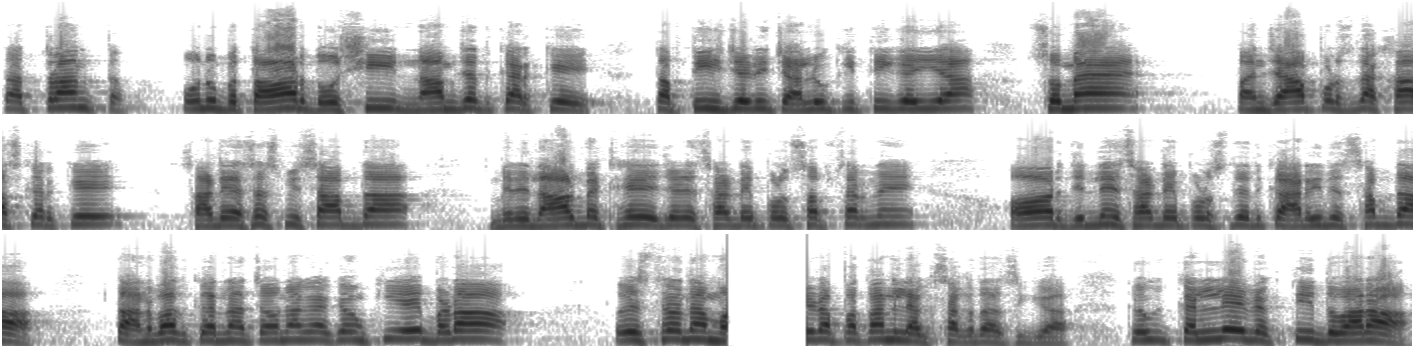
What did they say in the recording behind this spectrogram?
ਤਾਂ ਤੁਰੰਤ ਉਹਨੂੰ ਬਤੌਰ ਦੋਸ਼ੀ ਨਾਮਜ਼ਦ ਕਰਕੇ ਤਫਤੀਸ਼ ਜਿਹੜੀ ਚਾਲੂ ਕੀਤੀ ਗਈ ਆ। ਸੋ ਮੈਂ ਪੰਜਾਬ ਪੁਲਿਸ ਦਾ, ਖਾਸ ਕਰਕੇ ਸਾਡੇ ਐਸਐਸਪੀ ਸਾਹਿਬ ਦਾ, ਮੇਰੇ ਨਾਲ ਬੈਠੇ ਜਿਹੜੇ ਸਾਡੇ ਪੁਲਿਸ ਅਫਸਰ ਨੇ ਔਰ ਜਿੰਨੇ ਸਾਡੇ ਪੁਲਿਸ ਦੇ ਅਧਿਕਾਰੀ ਨੇ, ਸਭ ਦਾ ਧੰਨਵਾਦ ਕਰਨਾ ਚਾਹੁੰਦਾ ਗਾ, ਕਿਉਂਕਿ ਇਹ ਬੜਾ ਇਸ ਤਰ੍ਹਾਂ ਦਾ ਜਿਹੜਾ ਪਤਾ ਨਹੀਂ ਲੱਗ ਸਕਦਾ ਸੀਗਾ, ਕਿਉਂਕਿ ਇਕੱਲੇ ਵਿਅਕਤੀ ਦੁਆਰਾ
